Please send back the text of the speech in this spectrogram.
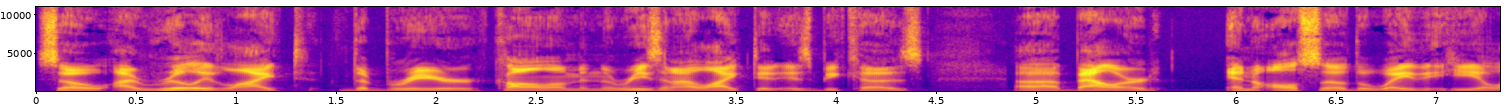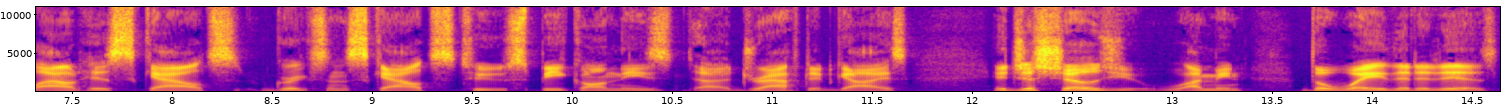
So I really liked the Breer column, and the reason I liked it is because uh, Ballard and also the way that he allowed his scouts, Grigson scouts, to speak on these uh, drafted guys. It just shows you, I mean, the way that it is.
